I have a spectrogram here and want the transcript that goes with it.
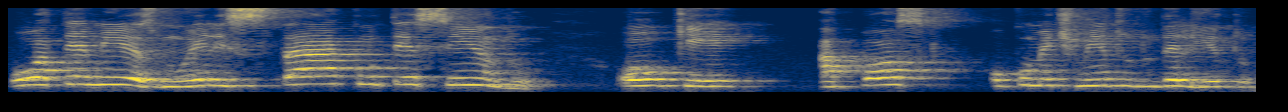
ou até mesmo ele está acontecendo, ou que após o cometimento do delito,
